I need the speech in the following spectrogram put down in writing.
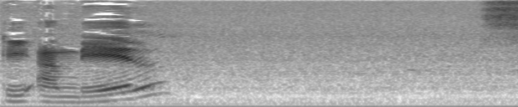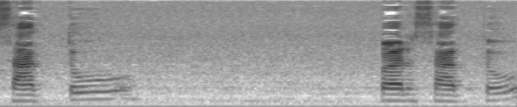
Diambil satu per satu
